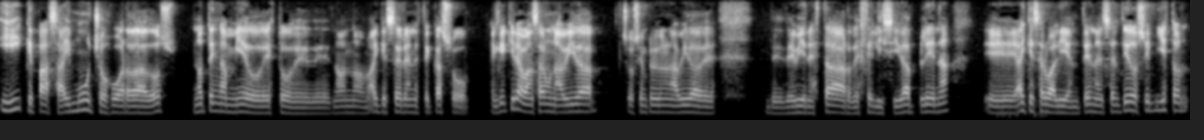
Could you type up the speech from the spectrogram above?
y ¿qué pasa? Hay muchos guardados. No tengan miedo de esto, de, no, no, hay que ser en este caso el que quiera avanzar una vida, yo siempre digo una vida de, bienestar, de felicidad plena, eh, hay que ser valiente en el sentido, sí, y esto,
